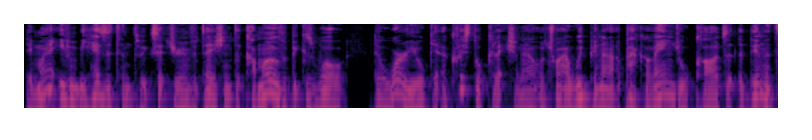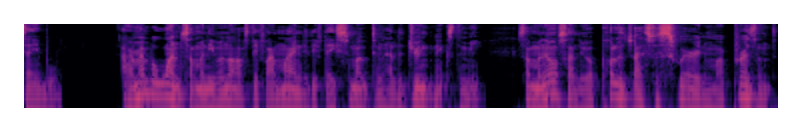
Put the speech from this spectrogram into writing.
They might even be hesitant to accept your invitation to come over because, well, they'll worry you'll get a crystal collection out or try whipping out a pack of angel cards at the dinner table. I remember once someone even asked if I minded if they smoked and had a drink next to me. Someone else I knew apologized for swearing in my presence.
